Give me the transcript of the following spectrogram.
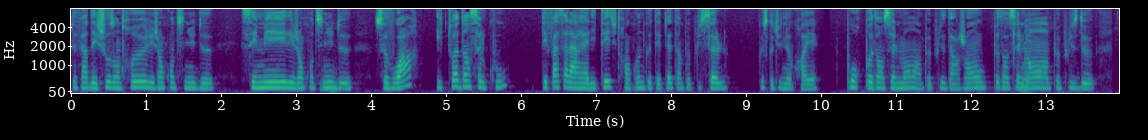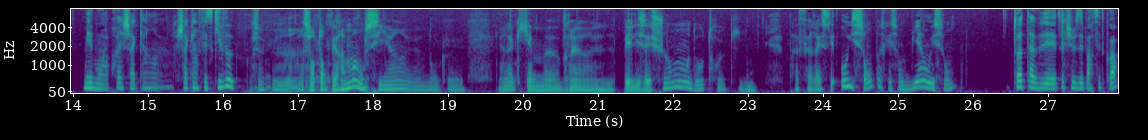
de faire des choses entre eux, les gens continuent de s'aimer, les gens continuent Mhm. de se voir, et toi d'un seul coup, face à la réalité tu te rends compte que tu es peut-être un peu plus seul que ce que tu ne croyais, pour potentiellement un peu plus d'argent ou potentiellement un peu plus de... Mais bon, après, chacun, chacun fait ce qu'il veut. A son tempérament aussi. hein. Donc, euh, il y en a qui aiment euh, grimper les échelons, d'autres qui préfèrent rester où ils sont parce qu'ils sont bien où ils sont. Toi, toi tu faisais partie de quoi?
